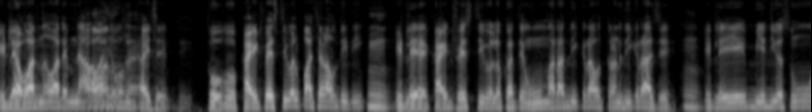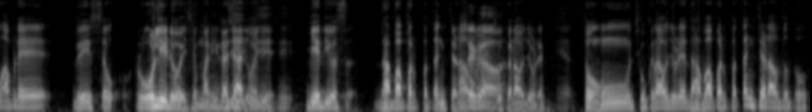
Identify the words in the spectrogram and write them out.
એટલે અવારનવાર એમને આવવા આવવાનું જવાનું થાય થાય. છે તો કાઇટ ફેસ્ટિવલ પાછળ આવતી હતી હમ. એટલે કાઇટ ફેસ્ટિવલ વખતે હું મારા દીકરાઓ ત્રણ દીકરા છે એટલે એ બે દિવસ હું આપણે રેસ હોલિડે હોય છે મારી રજા જ હોય છે. બે દિવસ ધાબા પર પતંગ ચડાવવા છોકરાઓ જોડે. તો હું છોકરાઓ જોડે ધાબા પર પતંગ ચડાવતો હતો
